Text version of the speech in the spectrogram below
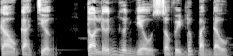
cao cả trượng, to lớn hơn nhiều so với lúc ban đầu.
